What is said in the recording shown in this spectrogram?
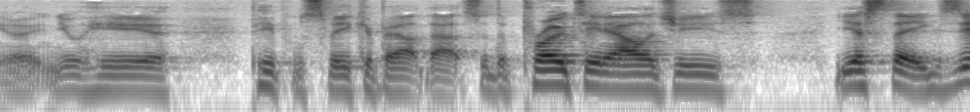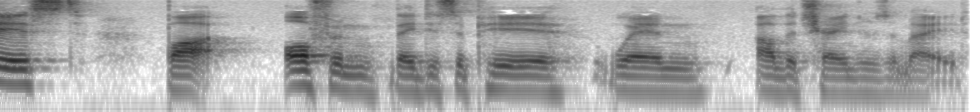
You know, and you'll hear people speak about that. So the protein allergies, yes, they exist, but often they disappear when other changes are made.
